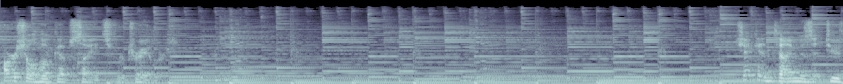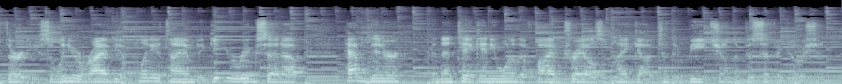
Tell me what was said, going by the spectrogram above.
partial hookup sites for trailers. Check-in time is at 2.30, so when you arrive you have plenty of time to get your rig set up, have dinner, and then take any one of the five trails and hike out to the beach on the Pacific Ocean.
